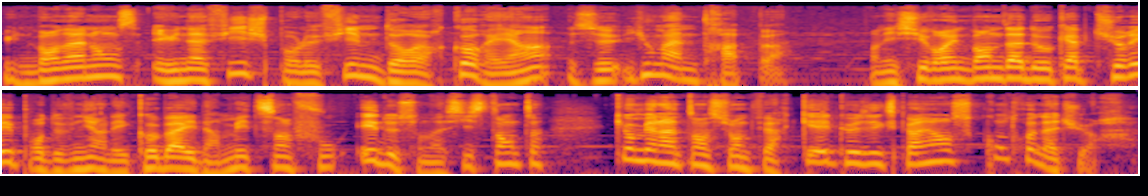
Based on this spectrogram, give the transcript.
Une bande-annonce et une affiche pour le film d'horreur coréen The Human Trap. On y suivra une bande d'ados capturés pour devenir les cobayes d'un médecin fou et de son assistante qui ont bien l'intention de faire quelques expériences contre nature.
